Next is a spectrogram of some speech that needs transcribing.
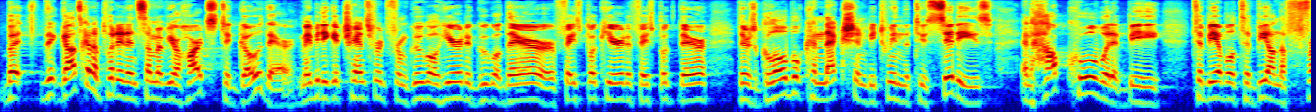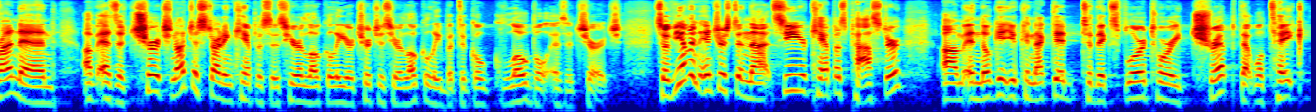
but the, God's going to put it in some of your hearts to go there, maybe to get transferred from Google here to Google there, or Facebook here to Facebook there. There's global connection between the two cities. And how cool would it be to be able to be on the front end of, as a church, not just starting campuses here locally or churches here locally, but to go global as a church? So if you have an interest in that, see your campus pastor, um, and they'll get you connected to the exploratory trip that will take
